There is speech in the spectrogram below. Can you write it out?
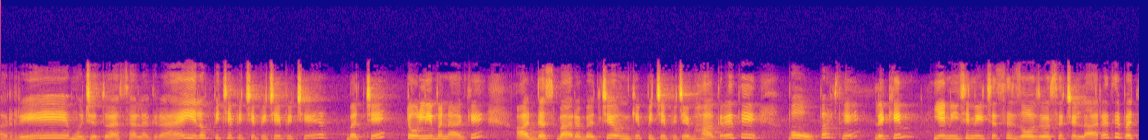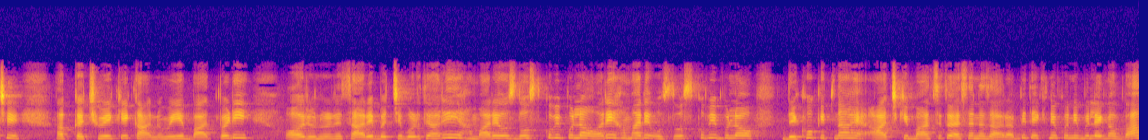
अरे, मुझे तो ऐसा लग रहा है, ये लोग पीछे पीछे पीछे पीछे बच्चे टोली बना के आठ, दस, बारह बच्चे उनके पीछे पीछे भाग रहे थे। वो ऊपर थे, लेकिन ये नीचे नीचे से ज़ोर ज़ोर से चिल्ला रहे थे बच्चे। अब कछुए के कानों में ये बात पड़ी और उन्होंने सारे बच्चे बोल रहे थे, अरे, हमारे उस दोस्त को भी बुलाओ, अरे, हमारे उस दोस्त को भी बुलाओ। देखो कितना है, आज के बाद से तो ऐसा नज़ारा भी देखने को नहीं मिलेगा। वाह,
